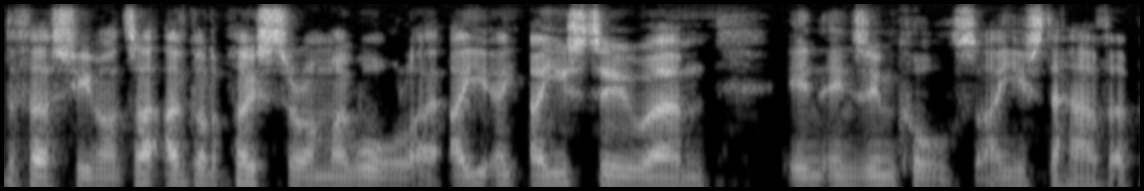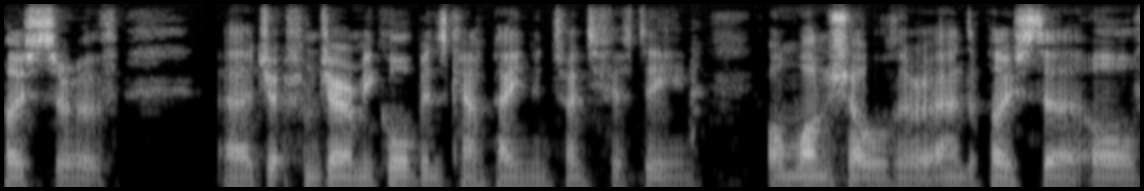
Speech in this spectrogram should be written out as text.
the first few months, I, have got a poster on my wall. I, I, I used to um, in in Zoom calls. I used to have a poster of uh, from Jeremy Corbyn's campaign in 2015 on one shoulder and a poster of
